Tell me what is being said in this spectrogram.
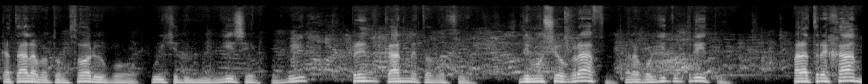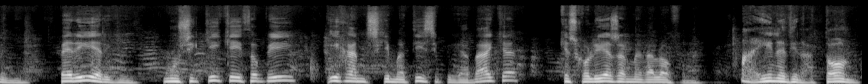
κατάλαβα τον θόρυβο που είχε δημιουργήσει η εκπομπή πριν καν μεταδοθεί. Δημοσιογράφοι, παραγωγή του τρίτου, παρατρεχάμενοι, περίεργοι, μουσικοί και ηθοποιοί είχαν σχηματίσει πηγαδάκια και σχολίαζαν μεγαλόφωνα. Μα είναι δυνατόν,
